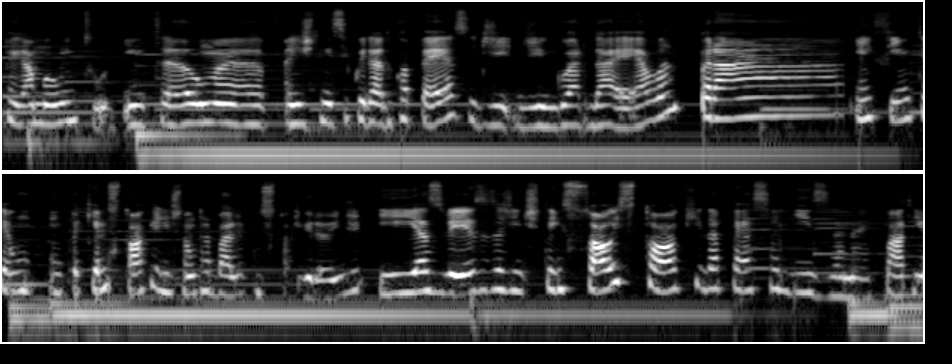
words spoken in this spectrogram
pegar a mão em tudo. Então uh, a gente tem esse cuidado com a peça, de, de guardar ela pra enfim, ter um, um, pequeno estoque, a gente não trabalha com estoque grande. E às vezes a gente tem só o estoque da peça lisa, né? Lá tem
